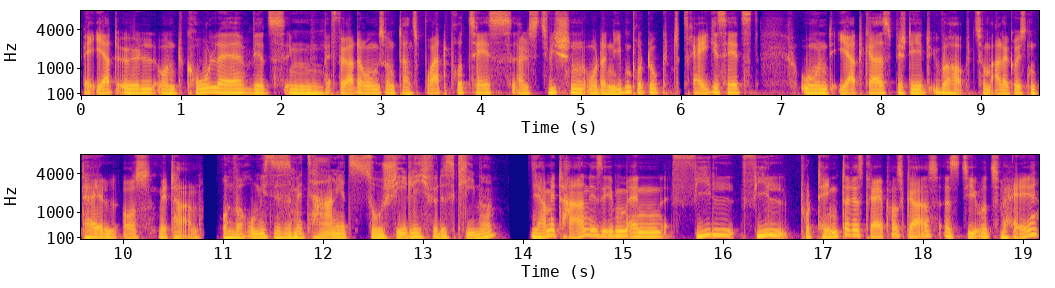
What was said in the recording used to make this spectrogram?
Bei Erdöl und Kohle wird es im Förderungs- und Transportprozess als Zwischen- oder Nebenprodukt freigesetzt. Und Erdgas besteht überhaupt zum allergrößten Teil aus Methan. Und warum ist dieses Methan jetzt so schädlich für das Klima? Ja, Methan ist eben ein viel, viel potenteres Treibhausgas als CO2.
